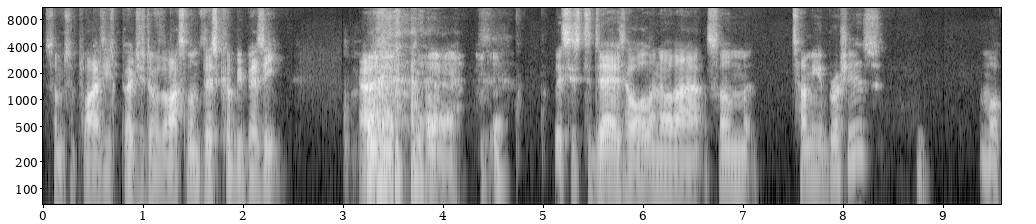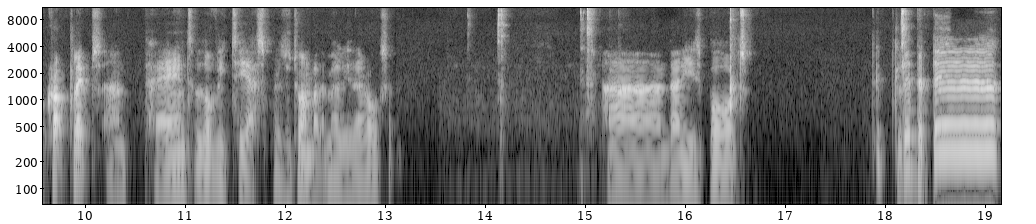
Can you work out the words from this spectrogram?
Some supplies he's purchased over the last month. This could be busy. Uh, this is today's haul. I know that. Some Tamiya brushes, more crop clips, and paint. Lovely TS sprays. We were talking about them earlier there also. And then he's bought the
